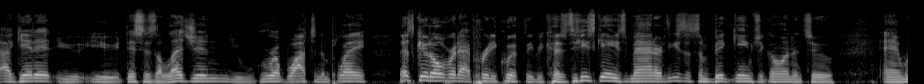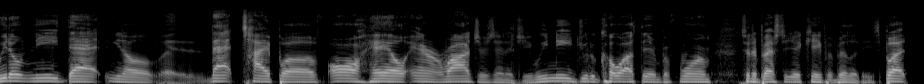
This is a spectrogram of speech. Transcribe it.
I get it. You you this is a legend. You grew up watching him play. Let's get over that pretty quickly because these games matter. These are some big games you're going into, and we don't need that, you know, uh, that type of all hail Aaron Rodgers energy. We need you to go out there and perform to the best of your capabilities. But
